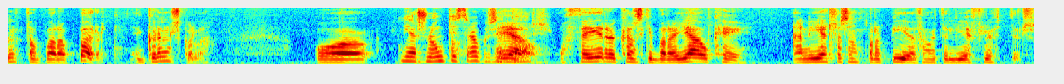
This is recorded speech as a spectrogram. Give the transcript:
ennþá bara börn í grunnskóla. Og, ég er svona ungið stráku sem þetta er og þeir eru kannski bara, já, ok, en ég ætla samt bara að býða þá til ég fluttur.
